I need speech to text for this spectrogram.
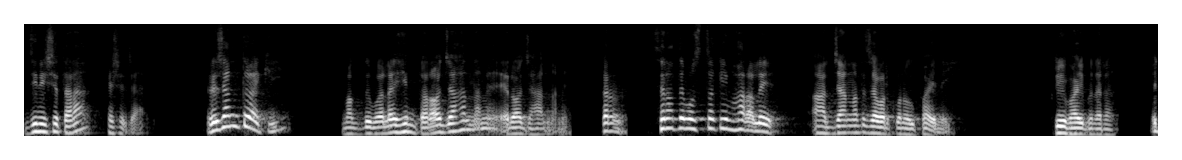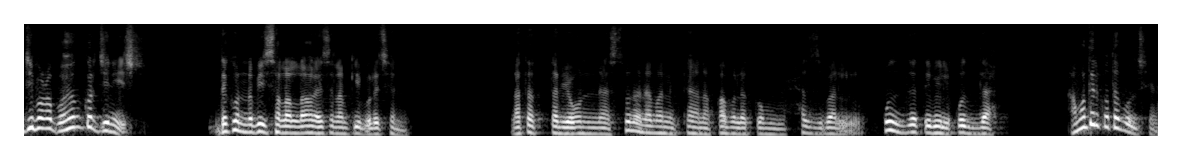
জিনিসে তারা ফেসে যায়। রেজাল্ট তো একই। মাকদুব আলাহিম তারাও জাহান নামে এরাও জাহান নামে কারণ সেরাতে মোস্তাকিম হারালে আর জান্নাতে যাওয়ার কোনো উপায় নেই। প্রিয় ভাই বোনেরা এটি বড় ভয়ঙ্কর জিনিস। দেখুন, নবী সাল্লাম কি বলেছেন? আমাদের কথা বলছেন,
